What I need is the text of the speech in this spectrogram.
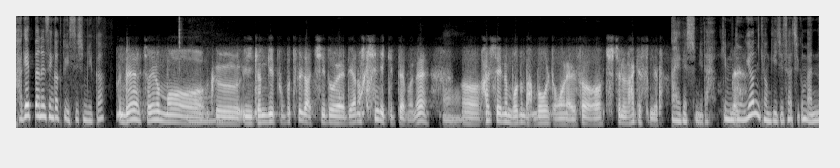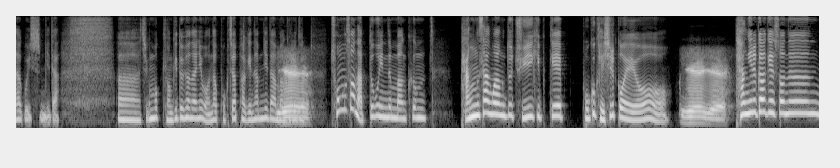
가겠다는 생각도 있으십니까? 네, 저희는 뭐 그이 어. 경기 북부특별자치도에 대한 확신이 있기 때문에 어. 어, 할 수 있는 모든 방법을 동원해서 추진을 하겠습니다. 알겠습니다. 김동연 네. 경기지사 지금 만나고 있습니다. 아, 지금 뭐 경기도 현안이 워낙 복잡하긴 합니다만 예. 그래도 총선 앞두고 있는 만큼 당 상황도 주의 깊게 보고 계실 거예요. 예, 예. 당 일각에서는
